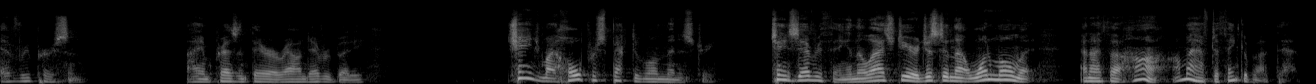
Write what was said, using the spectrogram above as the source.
every person. I am present there around everybody. Changed my whole perspective on ministry. Changed everything. In the last year, just in that one moment, and I thought, huh, I'm going to have to think about that.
